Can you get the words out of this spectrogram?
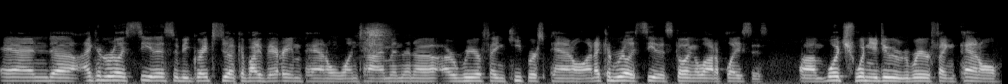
and uh, I could really see this. It'd be great to do like a vivarium panel one time, and then a, a rear fang keepers panel, and I could really see this going a lot of places. Um, which, when you do a rear fang panel,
